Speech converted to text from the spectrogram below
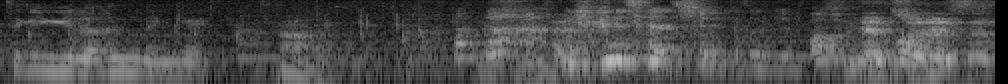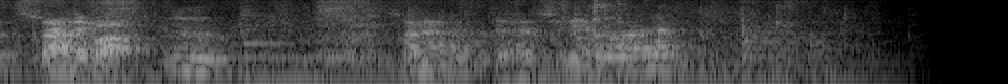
这个鱼肉很嫩的。嗯，现在吃的是酸的吧？嗯，酸的还是带点儿起点啊。好了。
